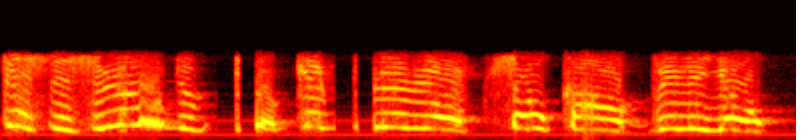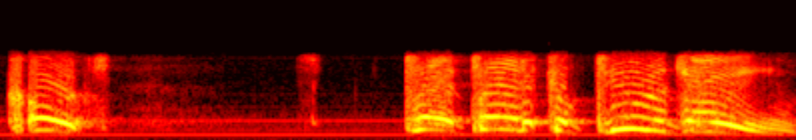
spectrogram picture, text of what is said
This is Louisville. Get rid of that so-called video coach play, playing a computer game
